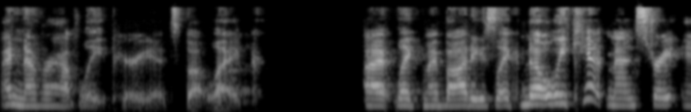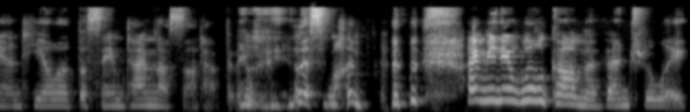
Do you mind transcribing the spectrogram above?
i never have late periods but like i like my body's like no we can't menstruate and heal at the same time that's not happening this month i mean it will come eventually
